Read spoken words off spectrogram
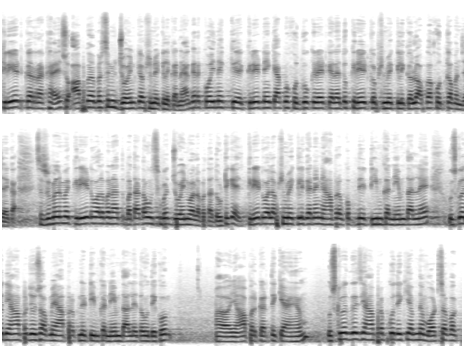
क्रिएट कर रखा है सो आपको यहाँ पर सिर्फ़ ज्वाइन के ऑप्शन में क्लिक करना है। अगर कोई ने क्रिएट नहीं किया, आपको खुद को क्रिएट करना है तो क्रिएट के ऑप्शन में क्लिक कर लो, आपका खुद का बन जाएगा। सबसे पहले मैं क्रिएट वाला बना, बताता हूँ, उसके बाद ज्वाइन वाला बताता हूँ ठीक है? क्रिएट वाला ऑप्शन में क्लिक करना है, यहाँ पर आपको अपनी टीम का नेम डालना है। उसके बाद यहाँ पर जो सो मैं यहाँ पर अपनी टीम का नेम डाल लेता हूँ, देखो। यहाँ पर करते क्या है हम? उसके बाद गैस यहाँ पर आपको देखिए अपने व्हाट्सअप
